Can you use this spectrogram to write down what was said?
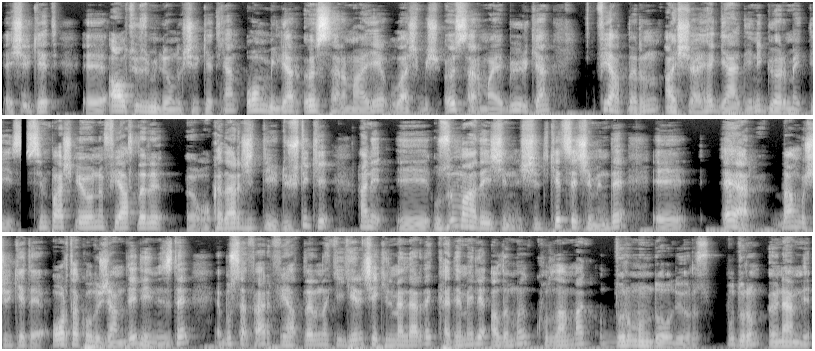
E, şirket e, 600 milyonluk şirketken 10 milyar öz sermayeye ulaşmış. Öz sermaye büyürken fiyatların aşağıya geldiğini görmekteyiz. Simpaş Geo'nun fiyatları e, o kadar ciddi düştü ki hani e, uzun vade için şirket seçiminde e, eğer ben bu şirkete ortak olacağım dediğinizde e, bu sefer fiyatlarındaki geri çekilmelerde kademeli alımı kullanmak durumunda oluyoruz. Bu durum önemli.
